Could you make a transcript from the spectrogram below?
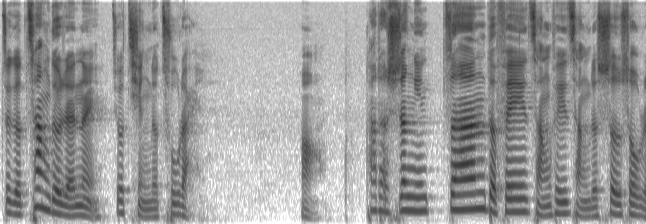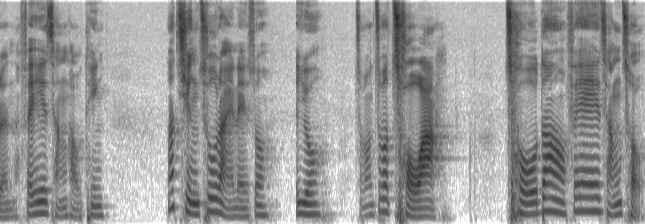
这个唱的人呢，就请了出来。啊。”他的声音真的非常非常的摄受人，非常好听。那请出来呢，说：“哎呦，怎么这么丑啊？丑到非常丑。”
